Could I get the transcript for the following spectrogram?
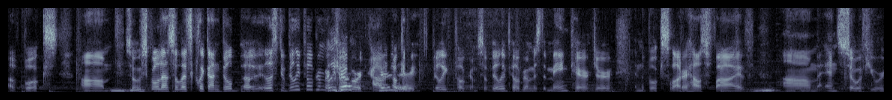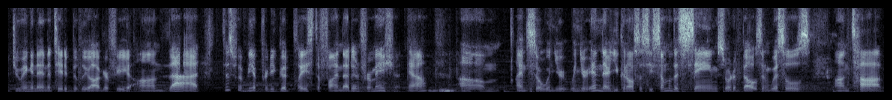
of books. Um, mm-hmm. So scroll down. So let's click on Bill. Uh, let's do Billy Pilgrim or Billy Kilgore Cow. Okay, Billy Pilgrim. So Billy Pilgrim is the main character in the book Slaughterhouse 5 mm-hmm. um, and so if you were doing an annotated bibliography on that, this would be a pretty good place to find that information. Yeah. Mm-hmm. Um, and so when you're when you're in there, you can also see some of the same sort of bells and whistles on top.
